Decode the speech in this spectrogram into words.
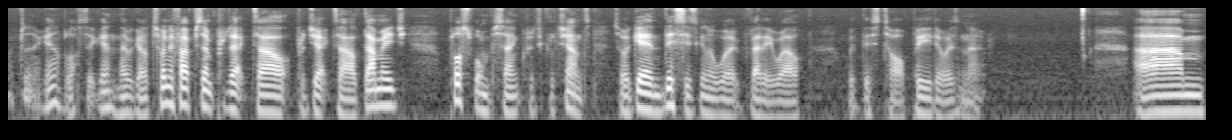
I've done it again, I've lost it again. There we go. 25% projectile projectile damage plus 1 critical chance. So again, this is going to work very well with this torpedo, isn't it? Um,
